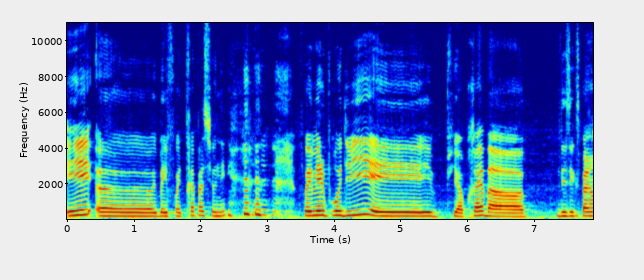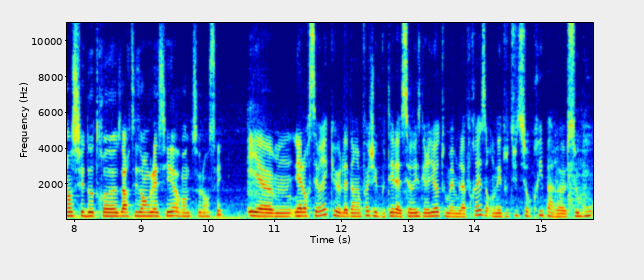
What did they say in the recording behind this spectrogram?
Et, euh, ben, il faut être très passionné. Il faut aimer le produit. Et puis après, bah, des expériences chez d'autres artisans glaciers avant de se lancer. Et, et alors, c'est vrai que la dernière fois, j'ai goûté la cerise griotte ou même la fraise. On est tout de suite surpris par ce goût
